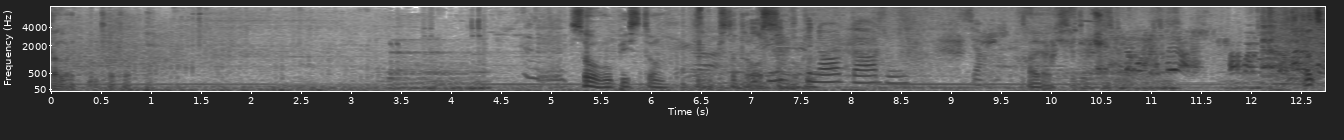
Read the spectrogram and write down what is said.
Der Leutnant hat ab. So, wo bist du? Du liegst da Ich draußen. lieg genau da, wo... Ja. Ah ja, ich sehe dich schon. Jetzt.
